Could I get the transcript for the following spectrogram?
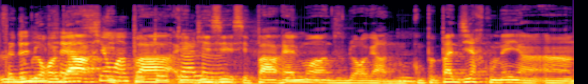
Ça le double regard est pas est biaisé. C'est pas réellement mm. un double regard. Donc, mm. on peut pas dire qu'on ait un, un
